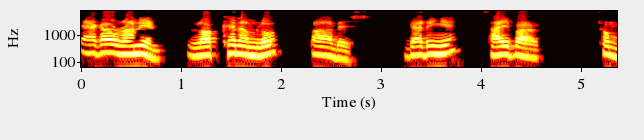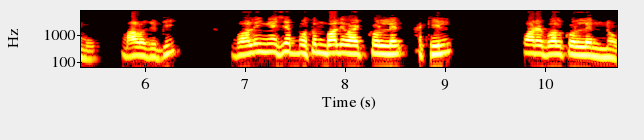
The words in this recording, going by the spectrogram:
এগারো রানের লক্ষ্যে নামলো বাংলাদেশ। ব্যাটিংয়ে সাইপার সম্মু ভালো জুটি। বোলিং এসে প্রথম বলে ওয়াইট করলেন আকিল, পরে বল করলেন নো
